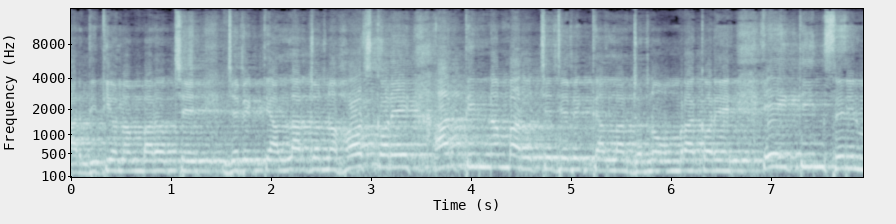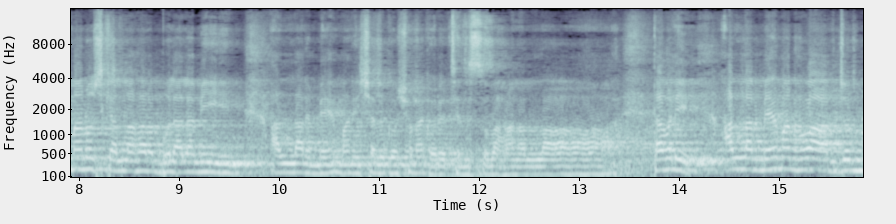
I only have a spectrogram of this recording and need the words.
আর দ্বিতীয় নাম্বার হচ্ছে যে ব্যক্তি আল্লাহর জন্য হজ করে, আর তিন নাম্বার হচ্ছে যে ব্যক্তি আল্লাহর জন্য উমরা করে। এই তিন শ্রেণির মানুষকে আল্লাহ রাব্বুল আলামিন আল্লাহর মেহমান হিসাবে ঘোষণা করেছেন, সুবহানাল্লাহ। তাহলে আল্লাহর মেহমান হওয়ার জন্য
